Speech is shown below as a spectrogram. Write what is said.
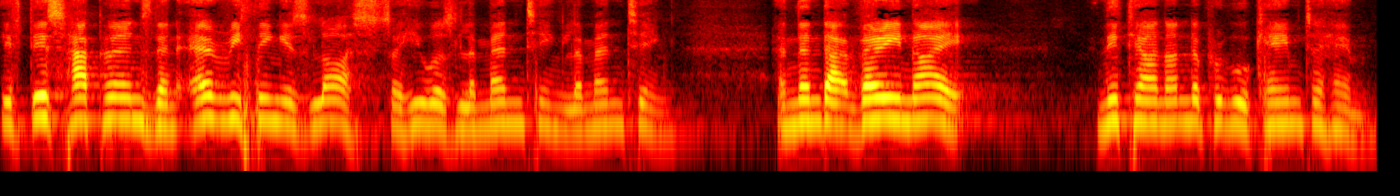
If this happens, then everything is lost. So he was lamenting, lamenting. And then that very night, Nityananda Prabhu came to him.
